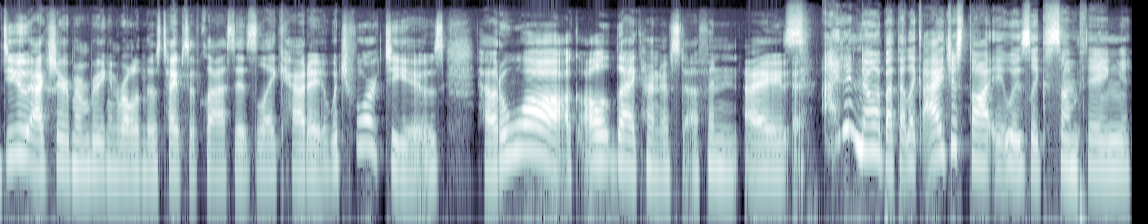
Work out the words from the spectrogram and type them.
do actually remember being enrolled in those types of classes, like how to which fork to use, how to walk, all that kind of stuff. And I, I didn't know about that. Like I just thought it was like something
